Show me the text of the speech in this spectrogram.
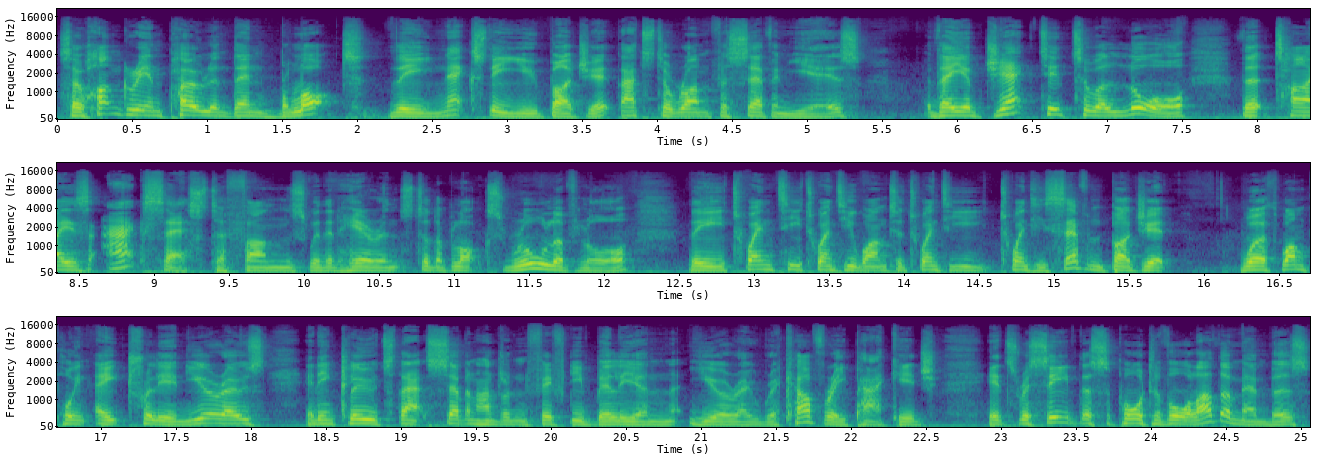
So, Hungary and Poland then blocked the next EU budget, that's to run for seven years. They objected to a law that ties access to funds with adherence to the bloc's rule of law. The 2021 to 2027 budget worth 1.8 trillion euros. It includes that 750 billion euro recovery package. It's received the support of all other members,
